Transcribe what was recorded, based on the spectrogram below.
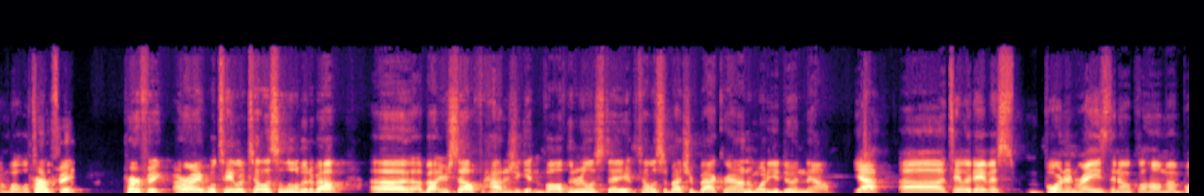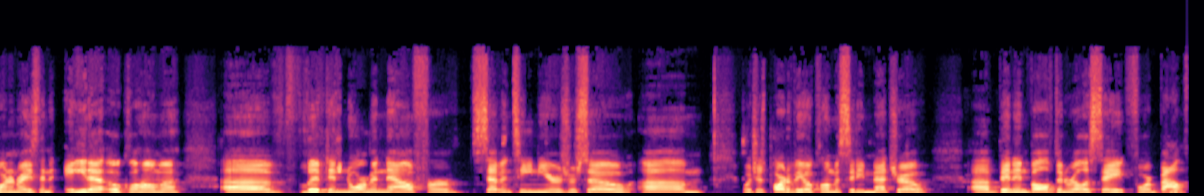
and what we'll Perfect. Perfect. All right. Well, Taylor, tell us a little bit about uh, about yourself. How did you get involved in real estate? Tell us about your background and what are you doing now? Yeah, uh, Taylor Davis, born and raised in Oklahoma. Born and raised in Ada, Oklahoma. Uh, lived in Norman now for 17 years or so, um, which is part of the Oklahoma City Metro. Uh, been involved in real estate for about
